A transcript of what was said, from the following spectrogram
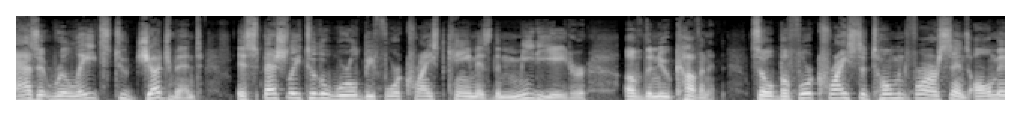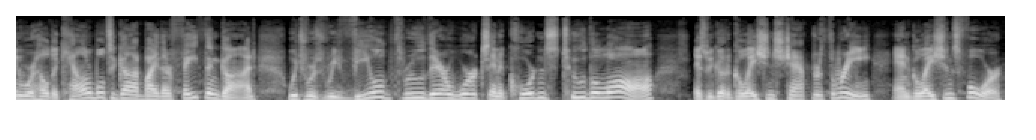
as it relates to judgment especially to the world before Christ came as the mediator of the new covenant. So before Christ's atonement for our sins, all men were held accountable to God by their faith in God, which was revealed through their works in accordance to the law. As we go to Galatians chapter 3 and Galatians 4,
